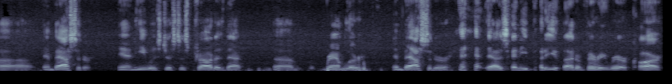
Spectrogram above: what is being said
uh, ambassador, and he was just as proud of that uh, Rambler ambassador as anybody who had a very rare car.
